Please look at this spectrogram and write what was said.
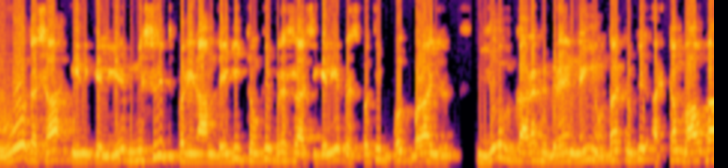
वो दशा इनके लिए मिश्रित परिणाम देगी, क्योंकि वृक्ष राशि के लिए बृहस्पति बहुत बड़ा योग कारक ग्रह नहीं होता, क्योंकि अष्टम भाव का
